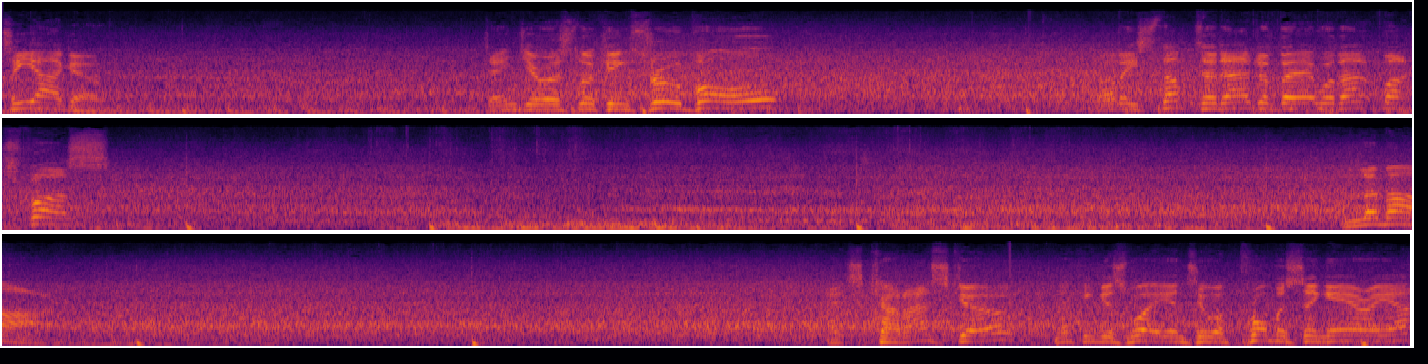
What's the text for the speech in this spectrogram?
Thiago. Dangerous looking through ball. Well, he stumped it out of there without much fuss. Lemar. It's Carrasco making his way into a promising area.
